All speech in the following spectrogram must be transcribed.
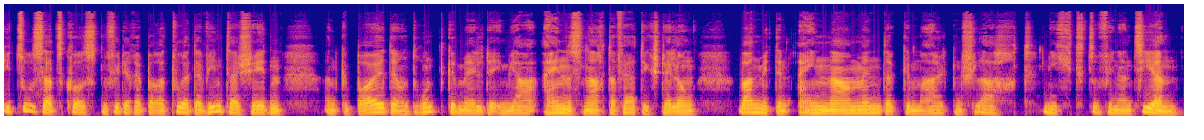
Die Zusatzkosten für die Reparatur der Winterschäden an Gebäude und Rundgemälde im Jahr eins nach der Fertigstellung waren mit den Einnahmen der gemalten Schlacht nicht zu finanzieren.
